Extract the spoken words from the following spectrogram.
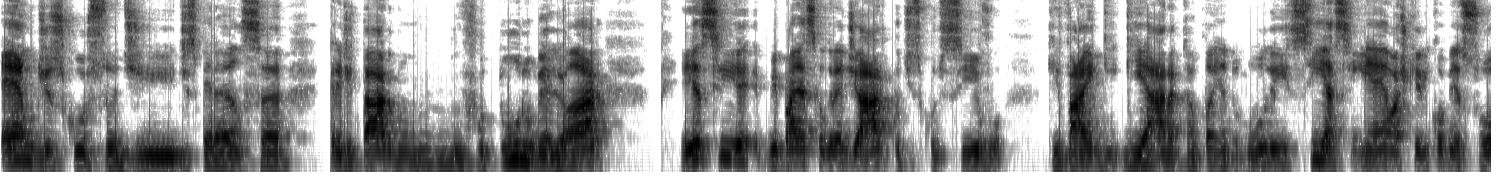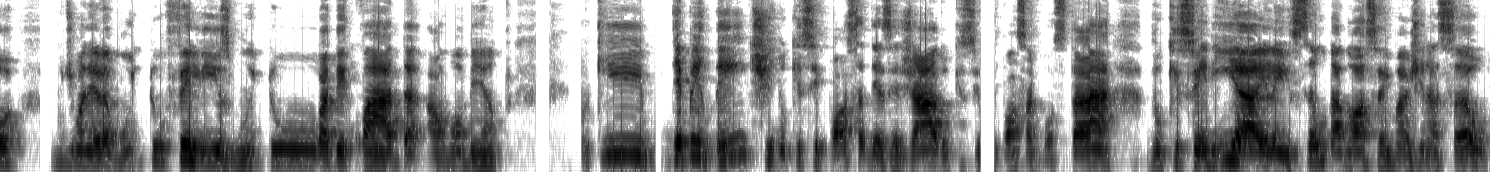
é um discurso de, de esperança, acreditar num, num, futuro melhor. Esse me parece que é o grande arco discursivo que vai guiar a campanha do Lula, e se assim é, eu acho que ele começou de maneira muito feliz, muito adequada ao momento. Porque, dependente do que se possa desejar, do que se possa gostar, do que seria a eleição da nossa imaginação,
